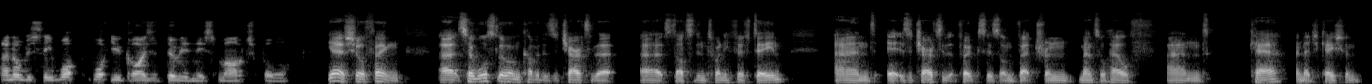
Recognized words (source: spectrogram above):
and obviously what what you guys are doing this March for? Yeah, sure thing. Uh, so, Waterloo Uncovered is a charity that uh, started in 2015, and it is a charity that focuses on veteran mental health and care and education,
